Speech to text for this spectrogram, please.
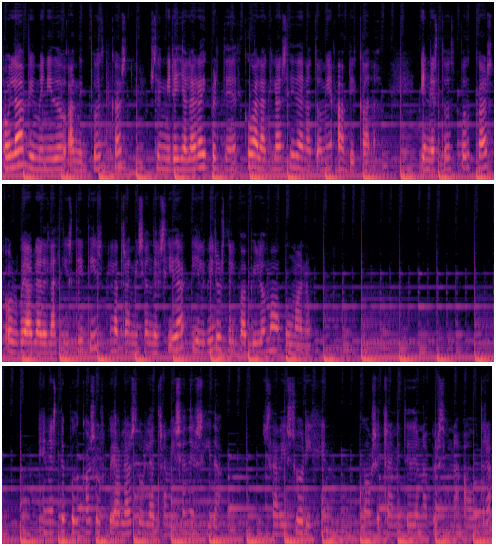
Hola, bienvenido a mi podcast. Soy Mireya Lara y pertenezco a la clase de Anatomía Aplicada. En estos podcasts os voy a hablar de la cistitis, la transmisión del SIDA y el virus del papiloma humano. En este podcast os voy a hablar sobre la transmisión del SIDA. ¿Sabéis su origen? ¿Cómo se transmite de una persona a otra?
